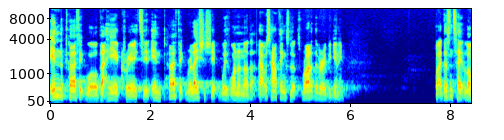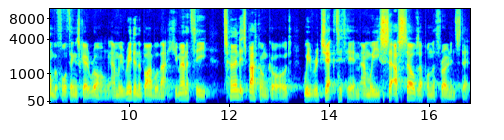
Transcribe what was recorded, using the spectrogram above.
in the perfect world that he had created, in perfect relationship with one another. That was how things looked right at the very beginning. But it doesn't take long before things go wrong. And we read in the Bible that humanity turned its back on God, we rejected him, and we set ourselves up on the throne instead.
